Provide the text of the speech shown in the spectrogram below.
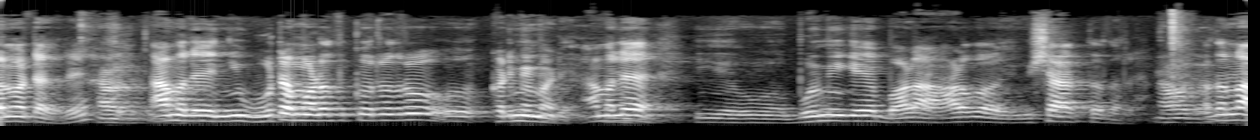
ಕನ್ವರ್ಟ್ ಆಗ್ರಿ. ಆಮೇಲೆ ನೀವು ಊಟ ಮಾಡೋದಕ್ಕಾದ್ರೂ ಕಡಿಮೆ ಮಾಡಿ. ಆಮೇಲೆ ಈ ಭೂಮಿಗೆ ಭಾಳ ಆಳವ ವಿಷ ಆಗ್ತದಾರೆ ಅದನ್ನು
